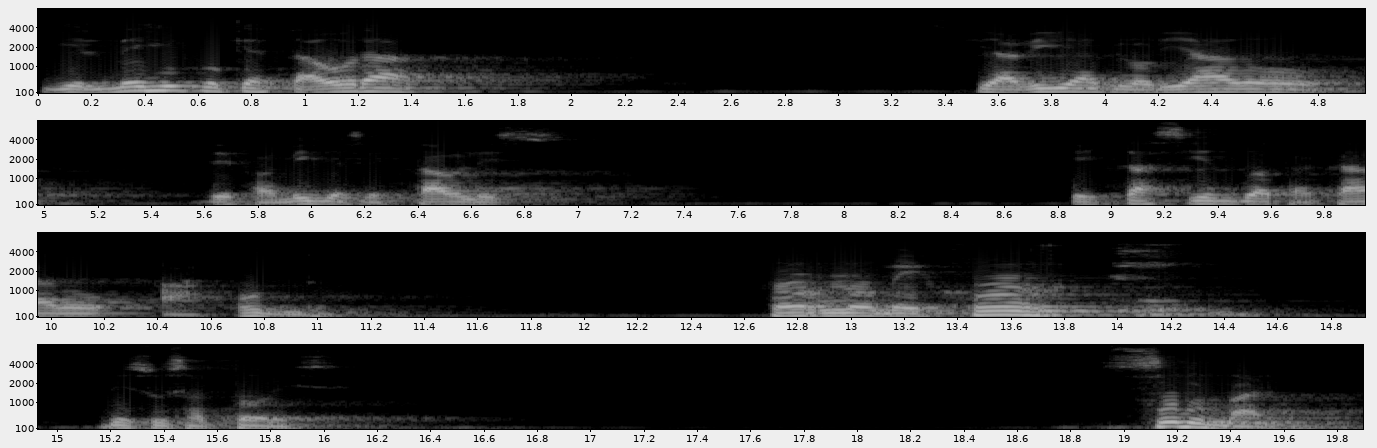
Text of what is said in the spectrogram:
Y el México que hasta ahora se había gloriado de familias estables, está siendo atacado a fondo por lo mejor de sus actores. Sin embargo,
